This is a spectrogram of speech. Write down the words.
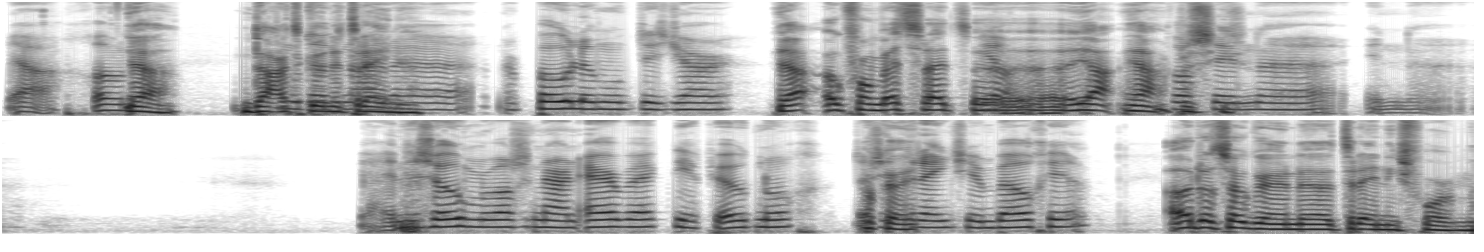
ja, gewoon. Ja, daar te kunnen naar, trainen. eh, naar Polen moet ik dit jaar. Ja, ook voor een wedstrijd? eh, ja, ja, Ik was precies. in, eh, in, eh, ja, in de zomer was ik naar een airbag. Die heb je ook nog. Daar Oké. zit er eentje in België. Oh, dat is ook weer een trainingsvorm.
